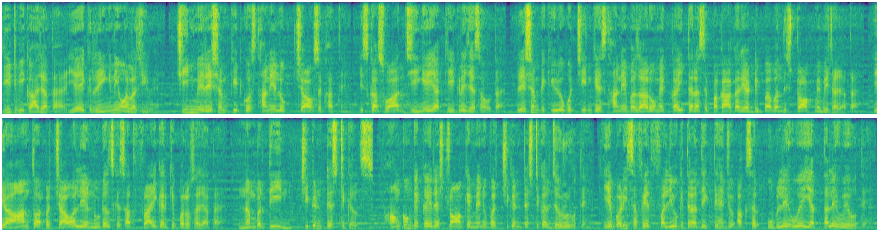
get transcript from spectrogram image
कीट भी कहा जाता है, यह एक रेंगने वाला जीव है। चीन में रेशम कीट को स्थानीय लोग चाव से खाते हैं। इसका स्वाद झींगे या केकड़े जैसा होता है। रेशम के कीड़ों को चीन के स्थानीय बाजारों में कई तरह से पकाकर या डिब्बा बंद स्टॉक में बेचा जाता है। यह आमतौर पर चावल या नूडल्स के साथ फ्राई करके परोसा जाता है। नंबर तीन, चिकन टेस्टिकल्स। हांगकांग के कई रेस्टोरेंट के मेनू पर चिकन टेस्टिकल ज़रूर होते हैं। ये बड़ी सफ़ेद फलियों की तरह दिखते हैं, जो अक्सर उबले हुए या तले हुए होते हैं।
